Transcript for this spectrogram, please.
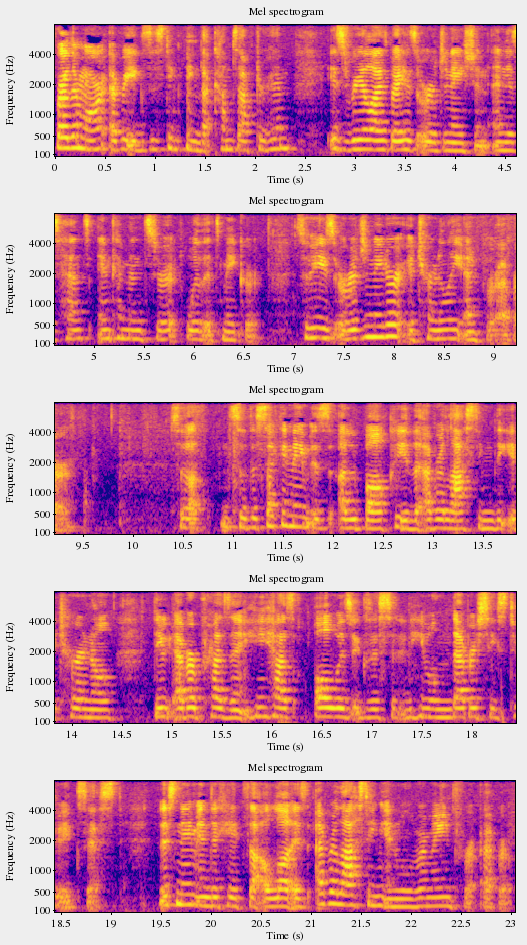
Furthermore, every existing thing that comes after him is realized by his origination and is hence incommensurate with its maker. So he is originator eternally and forever. So so the second name is Al-Baqi, the everlasting, the eternal, the ever-present. He has always existed and he will never cease to exist. This name indicates that Allah is everlasting and will remain forever.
